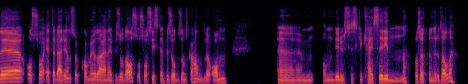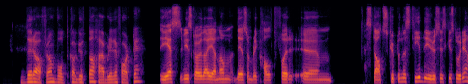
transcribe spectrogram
Det, og så etter der igjen så kommer jo da en episode av oss, og så siste episode som skal handle om um, om de russiske keiserinnene på 1700-tallet. Dra fram vodkagutta, her blir det farty. Yes, vi skal jo da gjennom det som blir kalt for um, statskuppenes tid i russisk historie.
